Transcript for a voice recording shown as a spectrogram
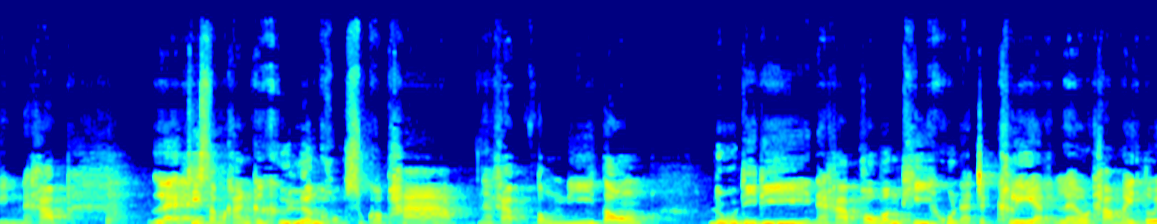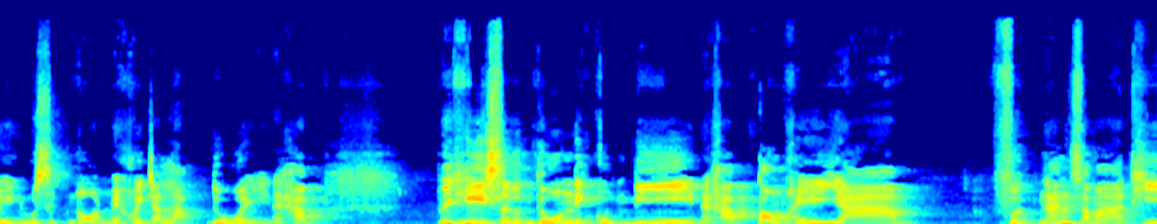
งนะครับ และที่สำคัญก็คือเรื่องของสุขภาพนะครับ ตรงนี้ต้องดูดีๆนะครับ เพราะบางทีคุณอาจจะเครียดแล้วทำให้ตัวเองรู้สึกนอนไม่ค่อยจะหลับด้วยนะครับ วิธีเสริมดวงในกลุ่มนี้นะครับ ต้องพยายาม ฝึกนั่งสมาธิ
